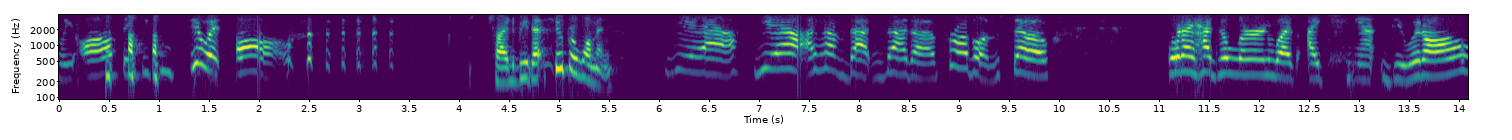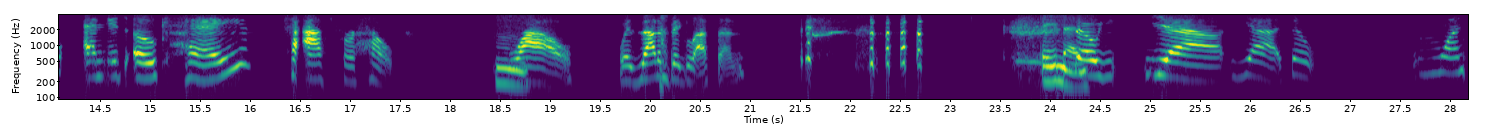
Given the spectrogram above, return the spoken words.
We all think we can do it all. Try to be that superwoman. Yeah, yeah, I have that that uh problem. So what I had to learn was I can't do it all and it's okay to ask for help. Mm. Wow. Was that a big lesson? Amen. So yeah, yeah. So once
